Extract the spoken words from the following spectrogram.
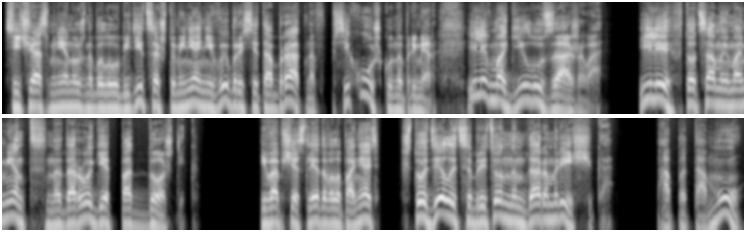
Сейчас мне нужно было убедиться, что меня не выбросит обратно в психушку, например, или в могилу заживо, или в тот самый момент на дороге под дождик. И вообще следовало понять, что делать с обретенным даром резчика. А потому...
